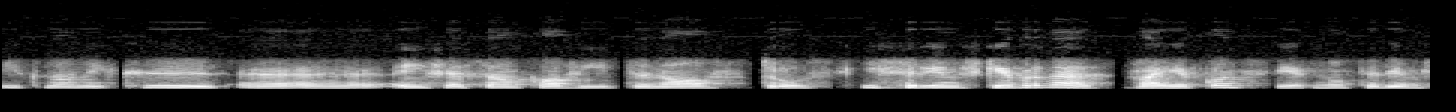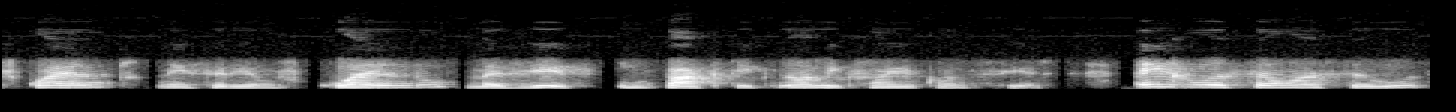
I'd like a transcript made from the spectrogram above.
económico que uh, a infecção Covid-19 trouxe. E sabemos que é verdade, vai acontecer. Não sabemos quanto, nem sabemos quando, mas esse impacto económico vai acontecer. Em relação à saúde,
